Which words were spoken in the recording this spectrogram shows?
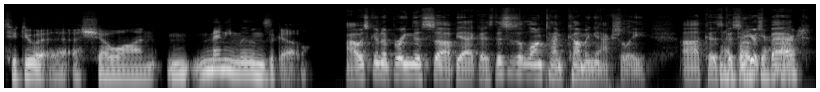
to do a, a show on many moons ago? I was going to bring this up, yeah, because this is a long time coming, actually. Because I because years back,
